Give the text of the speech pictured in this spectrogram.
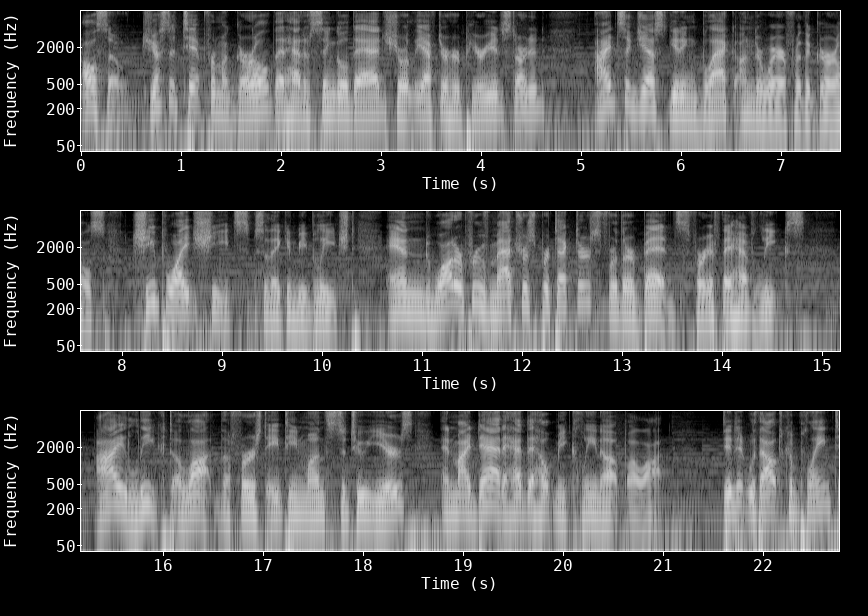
Also, just a tip from a girl that had a single dad shortly after her period started I'd suggest getting black underwear for the girls, cheap white sheets so they can be bleached, and waterproof mattress protectors for their beds for if they have leaks. I leaked a lot the first 18 months to 2 years, and my dad had to help me clean up a lot. Did it without complaint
